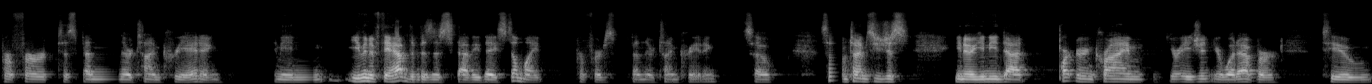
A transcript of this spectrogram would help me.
prefer to spend their time creating. I mean, even if they have the business savvy, they still might prefer to spend their time creating. So sometimes you just, you know, you need that partner in crime, your agent, your whatever, to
